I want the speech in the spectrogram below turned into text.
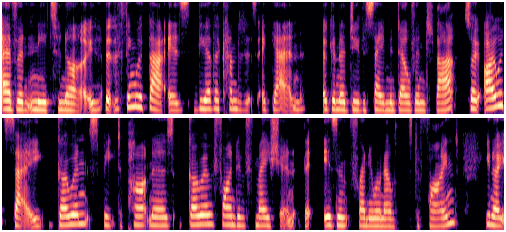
ever need to know. But the thing with that is the other candidates again are going to do the same and delve into that. So I would say go and speak to partners, go and find information that isn't for anyone else to find. You know,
